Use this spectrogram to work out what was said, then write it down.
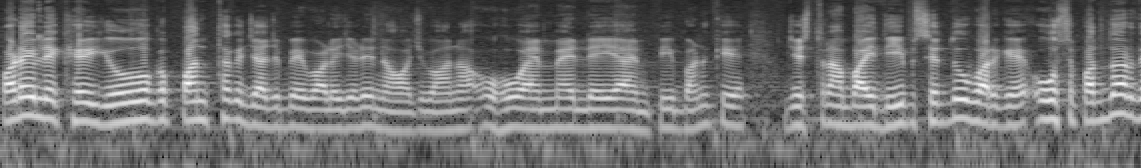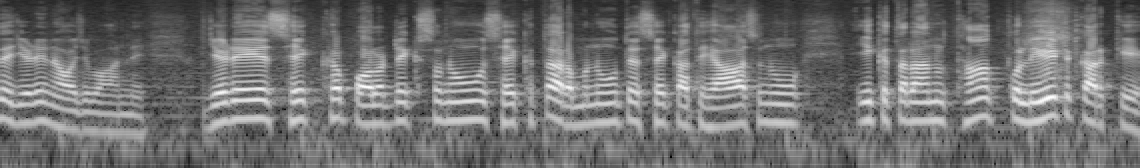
ਪੜ੍ਹੇ ਲਿਖੇ ਯੋਗ ਪੰਥਕ ਜਜ਼ਬੇ ਵਾਲੇ ਜਿਹੜੇ ਨੌਜਵਾਨ ਆ ਉਹ ਐਮਐਲਏ ਜਾਂ ਐਮਪੀ ਬਣ ਕੇ ਜਿਸ ਤਰ੍ਹਾਂ ਬਾਈ ਦੀਪ ਸਿੱਧੂ ਵਰਗੇ ਉਸ ਪੱਧਰ ਦੇ ਜਿਹੜੇ ਨੌਜਵਾਨ ਨੇ ਜਿਹੜੇ ਸਿੱਖ ਪੋਲਿਟਿਕਸ ਨੂੰ ਸਿੱਖ ਧਰਮ ਨੂੰ ਤੇ ਸਿੱਖ ਇਤਿਹਾਸ ਨੂੰ ਇੱਕ ਤਰ੍ਹਾਂ ਨੂੰ ਥਾਂ ਕੋਲੇਟ ਕਰਕੇ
